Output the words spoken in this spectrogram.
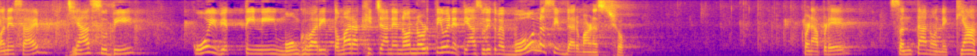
અને સાહેબ, જ્યાં સુધી કોઈ વ્યક્તિની મોંઘવારી તમારા ખીચાને ન નડતી હોય ને, ત્યાં સુધી તમે બહુ નસીબદાર માણસ છો. પણ આપણે સંતાનોને ક્યાંક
